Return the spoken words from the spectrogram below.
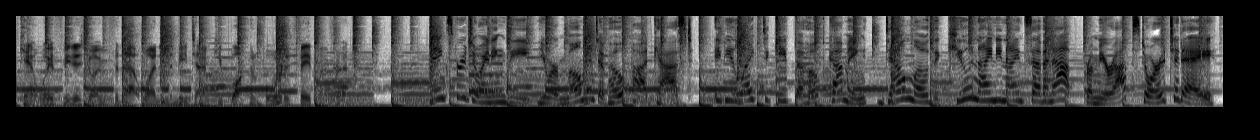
Can't wait for you to join me for that one. In the meantime, keep walking forward in faith, my friend. Thanks for joining the Your Moment of Hope podcast. If you'd like to keep the hope coming, download the Q997 app from your App Store today.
